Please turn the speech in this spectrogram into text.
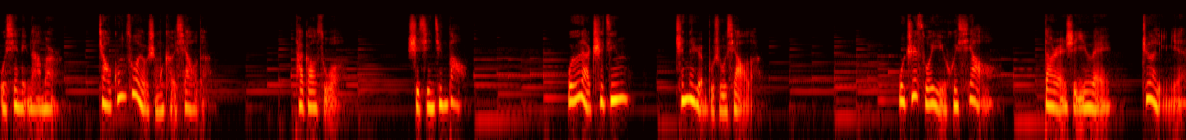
我心里纳闷儿，找工作有什么可笑的？他告诉我，是《新京报》。我有点吃惊，真的忍不住笑了。我之所以会笑，当然是因为这里面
